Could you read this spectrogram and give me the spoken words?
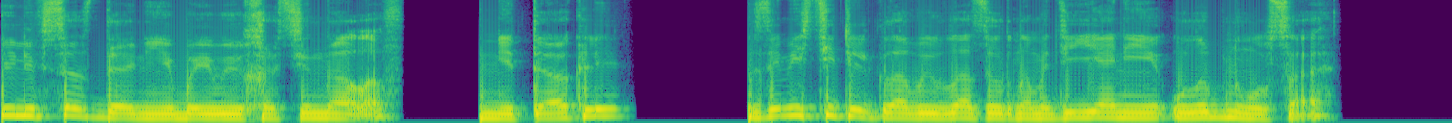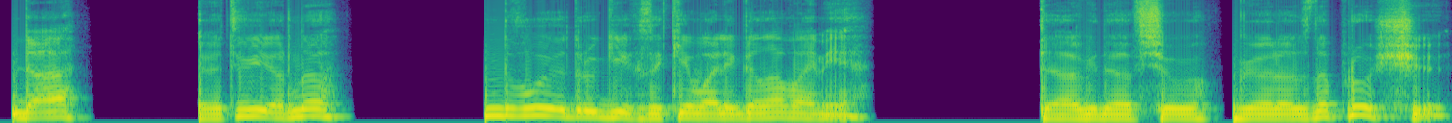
или в создании боевых арсеналов, не так ли?» Заместитель главы в лазурном одеянии улыбнулся. «Да, это верно». Двое других закивали головами. «Тогда все гораздо проще.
